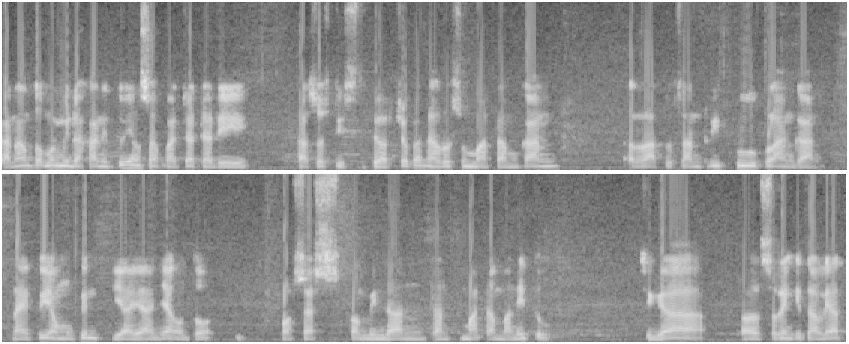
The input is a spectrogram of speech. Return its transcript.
Karena untuk memindahkan itu yang saya baca dari kasus di Sidoarjo kan harus memadamkan ratusan ribu pelanggan. Nah itu yang mungkin biayanya untuk proses pemindahan dan pemadaman itu. Sehingga uh, sering kita lihat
